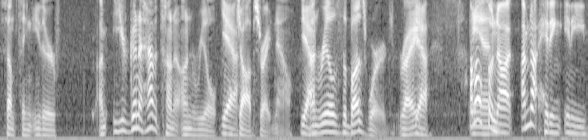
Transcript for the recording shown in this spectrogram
something either um, you're going to have a ton of Unreal Yeah. jobs right now. Yeah. Unreal's the buzzword, right? Yeah. I'm also not I'm not hitting any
